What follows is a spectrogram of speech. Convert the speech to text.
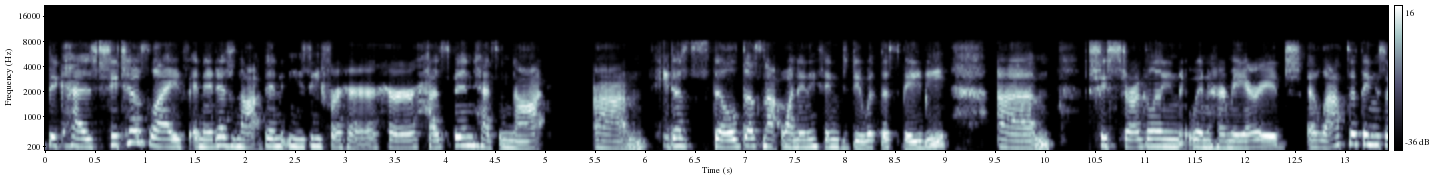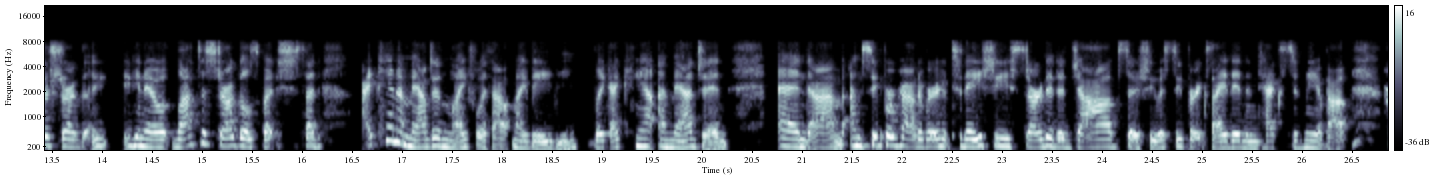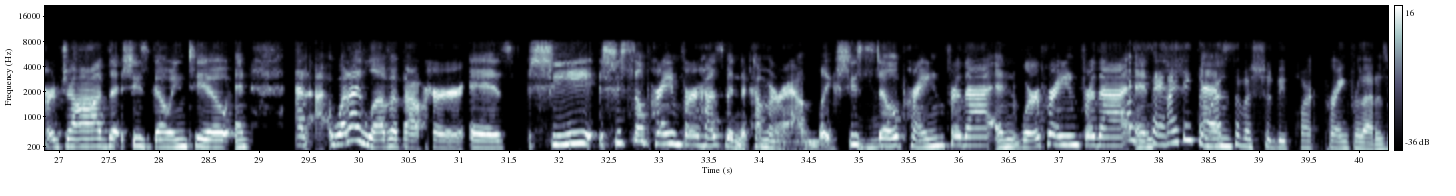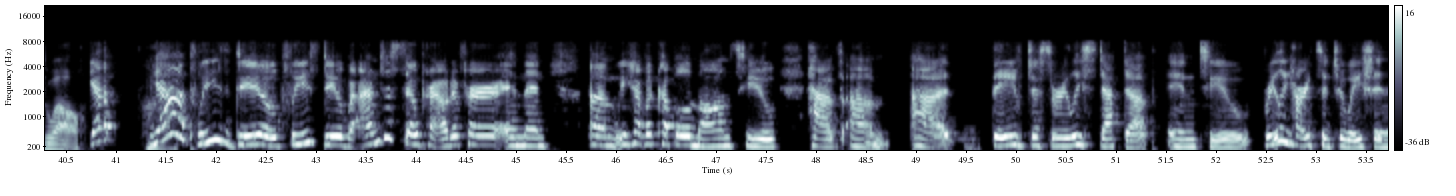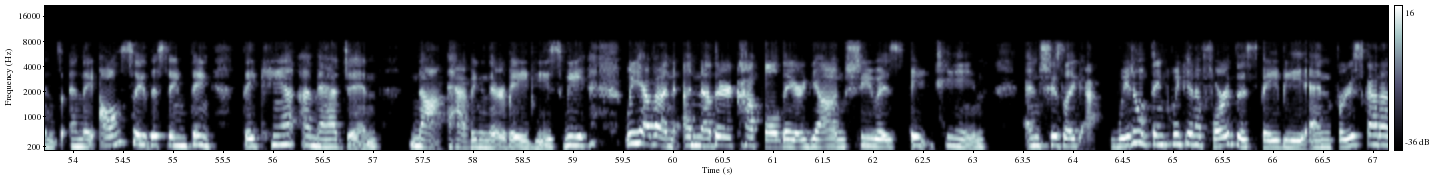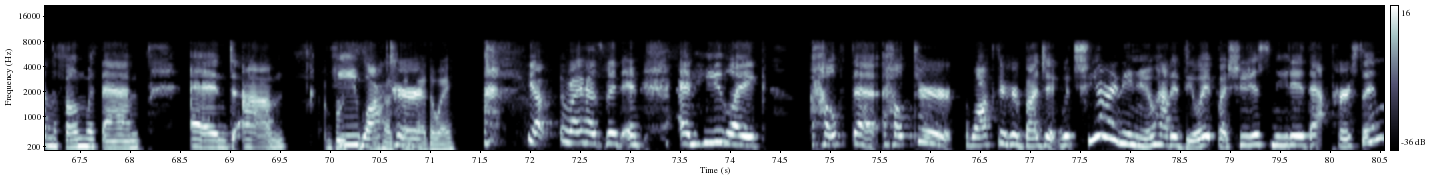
because she chose life and it has not been easy for her. Her husband has not um, he does still does not want anything to do with this baby. Um, she's struggling in her marriage. Lots of things are struggling, you know, lots of struggles. But she said, I can't imagine life without my baby. Like I can't imagine. And um, I'm super proud of her. Today she started a job, so she was super excited and texted me about her job that she's going to. And and what I love about her is she she's still praying for her husband to come around. Like she's mm-hmm. still praying for that, and we're praying for that. And, say, and I think the and, rest of us should be pl- praying for that as well. Yep yeah, please do. Please do. But I'm just so proud of her. And then um, we have a couple of moms who have um, uh, they've just really stepped up into really hard situations and they all say the same thing they can't imagine not having their babies we we have an, another couple they're young she was 18 and she's like we don't think we can afford this baby and bruce got on the phone with them and um, he walked her, by the way yeah, my husband, and and he like helped that helped her walk through her budget, which she already knew how to do it, but she just needed that person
